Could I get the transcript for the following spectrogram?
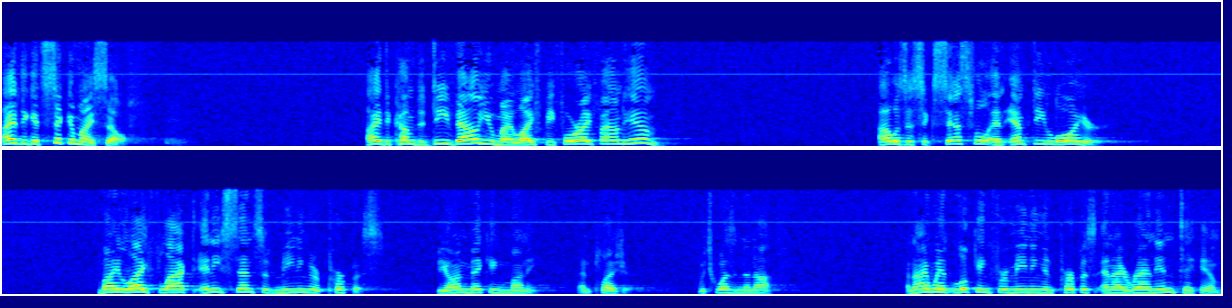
I had to get sick of myself. I had to come to devalue my life before I found him. I was a successful and empty lawyer. My life lacked any sense of meaning or purpose beyond making money and pleasure, which wasn't enough. And I went looking for meaning and purpose, and I ran into him.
